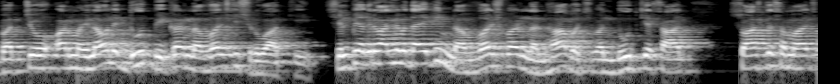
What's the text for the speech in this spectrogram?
बच्चों और महिलाओं ने दूध पीकर नववर्ष की शुरुआत की। शिल्पी अग्रवाल ने बताया कि नववर्ष पर नन्हा बचपन दूध के साथ स्वास्थ्य समाज,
